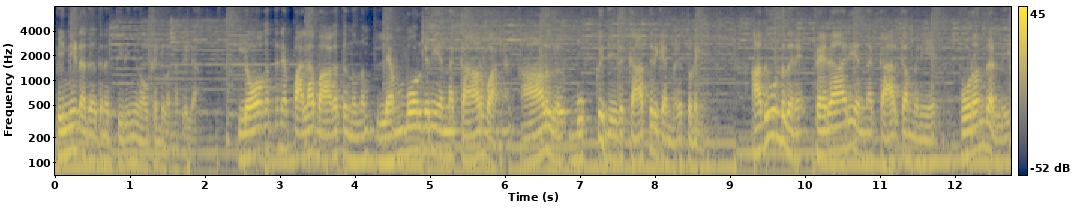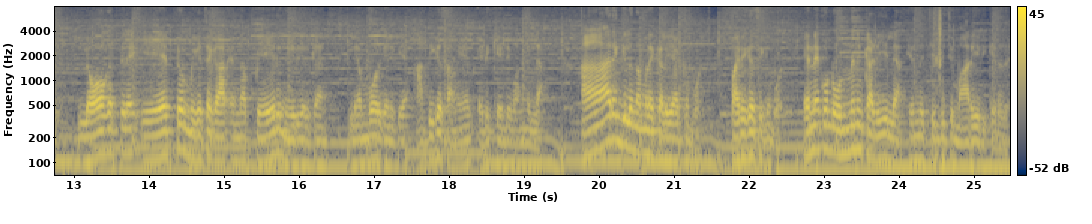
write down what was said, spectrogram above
പിന്നീട് അദ്ദേഹത്തിന് തിരിഞ്ഞു നോക്കേണ്ടി വന്നിട്ടില്ല. ലോകത്തിന്റെ പല ഭാഗത്തു നിന്നും ലംബോർഗനി എന്ന കാർ വാങ്ങാൻ ആളുകൾ ബുക്ക് ചെയ്ത് കാത്തിരിക്കാൻ വരെ തുടങ്ങി. അതുകൊണ്ട് തന്നെ ഫെരാരി എന്ന കാർ കമ്പനിയെ പുറന്തള്ളി ലോകത്തിലെ ഏറ്റവും മികച്ച കാർ എന്ന പേര് നേടിയെടുക്കാൻ ലംബോർഗനിക്ക് അധിക സമയം എടുക്കേണ്ടി വന്നില്ല. ആരെങ്കിലും നമ്മളെ കളിയാക്കുമ്പോൾ പരിഹസിക്കുമ്പോൾ എന്നെക്കൊണ്ട് ഒന്നിനും കഴിയില്ല എന്ന് ചിന്തിച്ച് മാറിയിരിക്കരുത്.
